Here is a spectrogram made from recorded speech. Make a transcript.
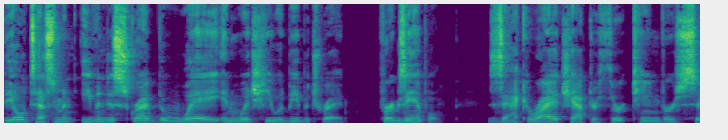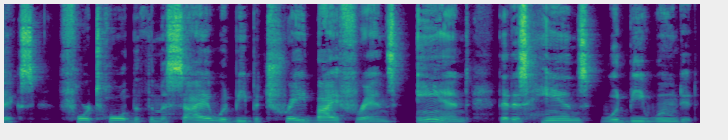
The Old Testament even described the way in which he would be betrayed. For example, Zechariah chapter 13 verse 6 foretold that the Messiah would be betrayed by friends and that his hands would be wounded.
